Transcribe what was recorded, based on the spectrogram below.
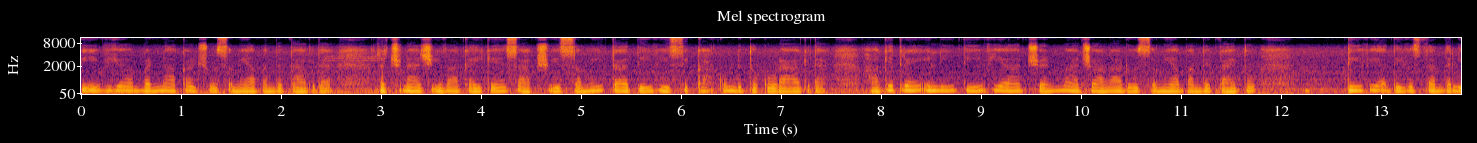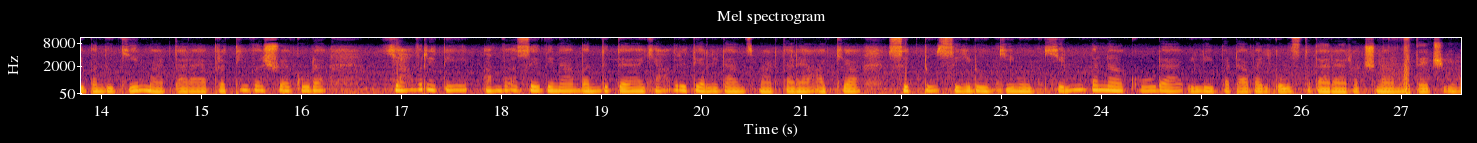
ದೇವಿಯ ಬಣ್ಣ ಕಳಿಸೋ ಸಮಯ ಬಂದದ್ದಾಗಿದೆ. ರಚನಾ ಜೀವ ಕೈಗೆ ಸಾಕ್ಷಿ ಸಮೇತ ದೇವಿ ಸಿಕ್ಕಾಕೊಂಡಿದ್ದು ಕೂಡ ಆಗಿದೆ. ಹಾಗಿದ್ರೆ ಇಲ್ಲಿ ದೇವಿಯ ಜನ್ಮ ಜಾಲಾಡೋ ಸಮಯ ಬಂದಿದ್ದಾಯಿತು. ದೇವಿಯ ದೇವಸ್ಥಾನದಲ್ಲಿ ಬಂದು ಏನು ಮಾಡ್ತಾರೆ? ಪ್ರತಿ ವರ್ಷ ಕೂಡ ಯಾವ ರೀತಿ ಅಮಾವಾಸ್ಯೆ ದಿನ ಬಂದಿದ್ದೆ ಯಾವ ರೀತಿ ಅಲ್ಲಿ ಡ್ಯಾನ್ಸ್ ಮಾಡ್ತಾರೆ? ಆಕೆಯ ಸಿಟ್ಟು, ಸೀಡು ಗೀನು ಎಲ್ಲವನ್ನ ಕೂಡ ಇಲ್ಲಿ ಪಟಾಬೈಲ್ಗೊಳಿಸ್ತಿದ್ದಾರೆ ರಕ್ಷಣಾ ಮತ್ತು ಜೀವ.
